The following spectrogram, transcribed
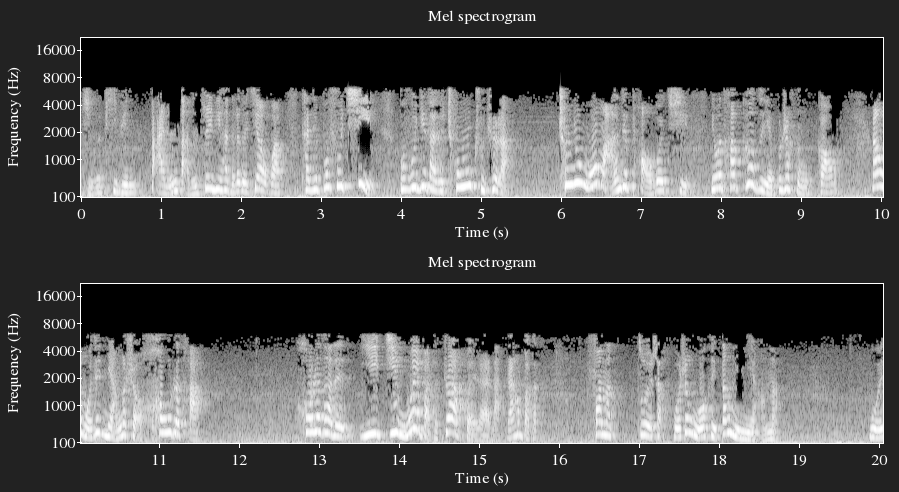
指的批评打人打的最厉害的那个教官，他就不服气，不服气他就冲出去了，冲出我马上就跑过去，因为他个子也不是很高，然后我这两个手 hold 着他。拖着他的衣襟，我也把他拽回来了，然后把他放到座位上。我说我可以当你娘了，我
